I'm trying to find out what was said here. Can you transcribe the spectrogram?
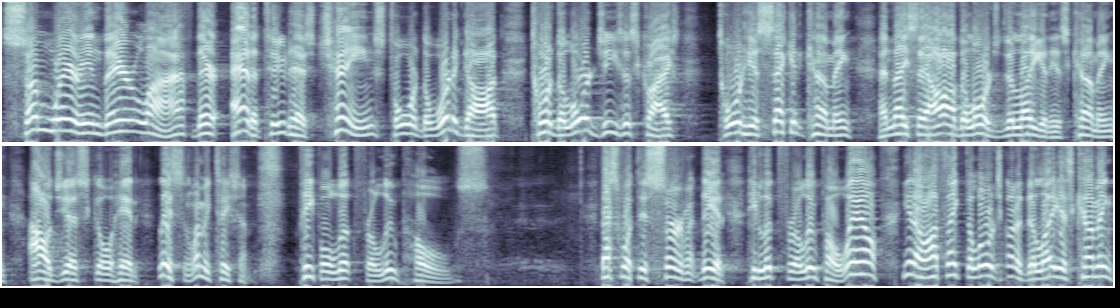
Somewhere in their life, their attitude has changed toward the Word of God, toward the Lord Jesus Christ, toward his second coming and they say, oh, the Lord's delaying his coming, I'll just go ahead. Listen, let me tell you something. People look for loopholes. That's what this servant did. He looked for a loophole. Well, you know, I think the Lord's going to delay his coming.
